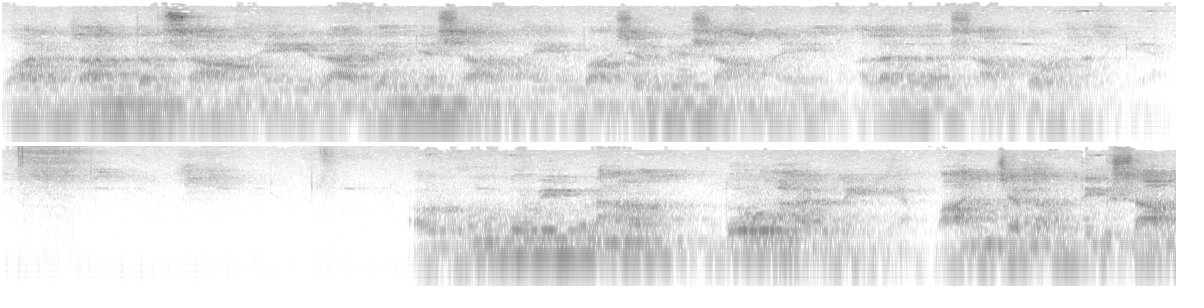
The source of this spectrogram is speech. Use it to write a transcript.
वहाँ रतांतर साम है, राजन्य साम है पाशव्य साम है। अलग अलग साम का वर्णन किया और उनको भी पुनः दो भाग में किया। पाँच भक्तिक साम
